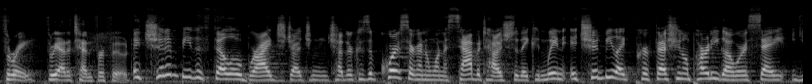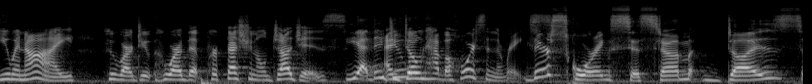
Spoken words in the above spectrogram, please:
three, three out of ten for food. It shouldn't be the fellow brides judging each other because, of course, they're going to want to sabotage so they can win. It should be like professional party goers say, you and I, who are do, who are the professional judges. Yeah, they do- and don't have a horse in the race. Their scoring system does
